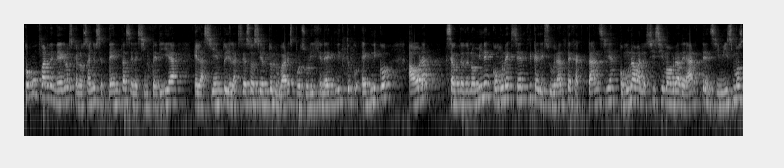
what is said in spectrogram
Como un par de negros que en los años 70 se les impedía el asiento y el acceso a ciertos lugares por su origen étnico, ahora se autodenominen como una excéntrica y exuberante jactancia, como una valiosísima obra de arte en sí mismos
